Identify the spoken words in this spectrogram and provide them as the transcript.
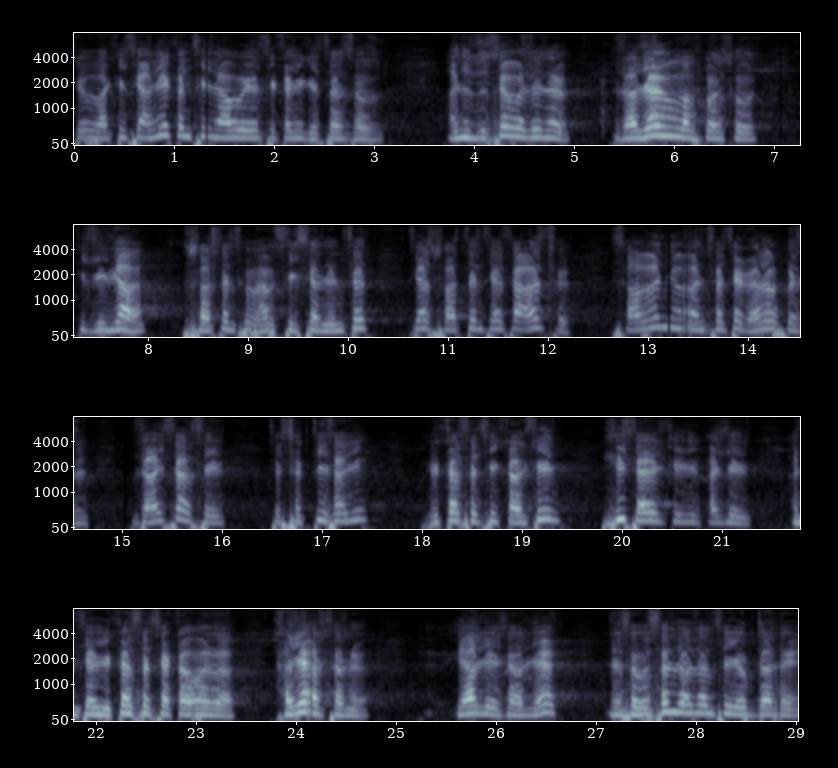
किंवा बाकीची अनेकांची नावं या ठिकाणी घेता असोत आणि दुसऱ्या बाजूनं राजाराम बापू असोत की जिल्हा स्वातंत्र्य भारतीच्या नंतर त्या स्वातंत्र्याचा अर्थ सामान्य माणसाच्या घरापर्यंत जायचा असेल तर शक्तिशाली विकासाची कारकीर्द ही तयार केली पाहिजे. आणि त्या विकासाच्या कामाला खऱ्या अर्थानं या देशात जसं वसंतदादांचं योगदान आहे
